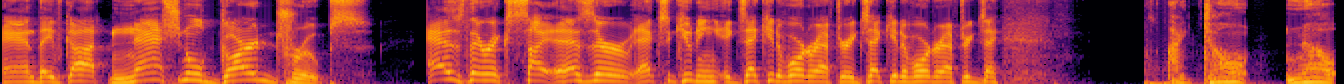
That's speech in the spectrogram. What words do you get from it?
and they've got National Guard troops as they're exci- as they're executing executive order after executive order after exec. I don't know.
